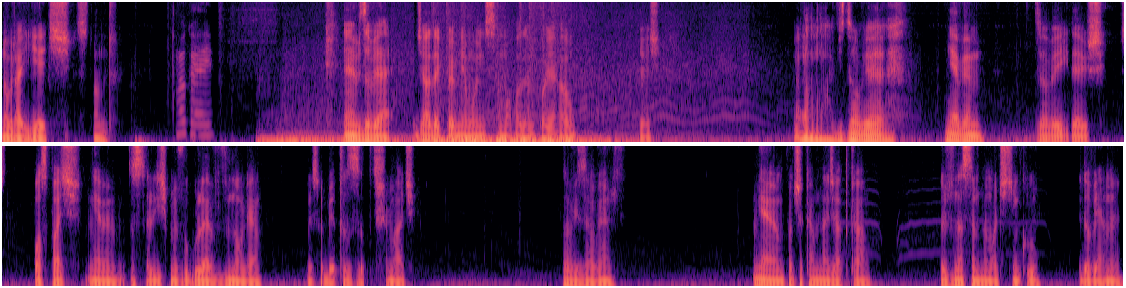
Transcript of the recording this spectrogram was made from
Dobra, jedź stąd. Okej. Nie wiem, widzowie, dziadek pewnie moim samochodem pojechał. Gdzieś. Ech, Widzowie, nie wiem. Widzowie, idę już pospać. Nie wiem, dostaliśmy w ogóle w nogę. My sobie to zatrzymać. To widzowie. Nie wiem, poczekam na dziadka. Już w następnym odcinku dowiemy.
